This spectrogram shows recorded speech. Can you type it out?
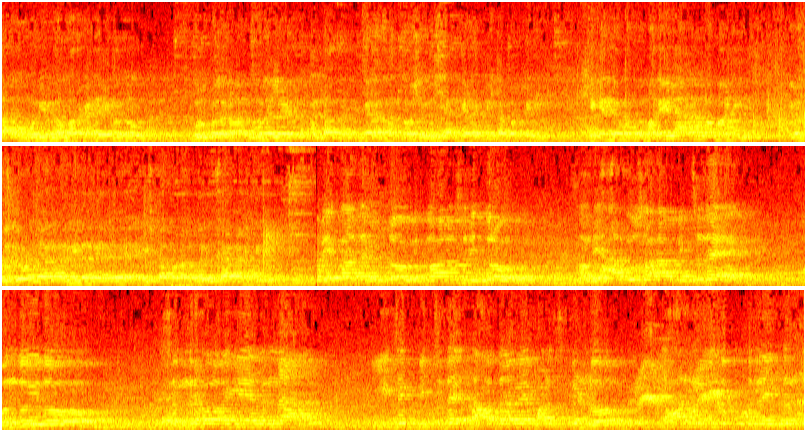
ಅಥವಾ ಊರಿಂದ ಹೊರಗಡೆ ಇರೋದು. ಗುರುಕುಲಗಳ ಊರಲ್ಲೇ ಇರತಕ್ಕಂಥ ನಿಮಗೆಲ್ಲ ಸಂತೋಷ ವಿಷಯ ಹೇಳಕ್ ಇಷ್ಟಪಡ್ತೀನಿ. ಏಕೆಂದ್ರೆ ಒಂದು ಮನೆಯಲ್ಲಿ ಆರಂಭ ಮಾಡಿ ಇವತ್ತು ದೊಡ್ಡದಾಗಿದ್ದಾರೆ ಅಂದ್ರೆ ಇಷ್ಟಪಡುವಂತ ವಿಚಾರ ಆಗ್ತೀನಿ ಬೇಕಾದಷ್ಟು ವಿದ್ವಾಂಸರಿದ್ದರು ಅವ್ರು ಯಾರಿಗೂ ಸಹ ಬಿಚ್ಚದೆ ಒಂದು ಇದು ಸಂಗ್ರಹವಾಗಿ ಅದನ್ನ ಈಚೆಗೆ ಬಿಚ್ಚದೆ ತಾವು ತಾವೇ ಬಳಸ್ಕೊಂಡು ಯಾರ ಕೂಡದೆ ಇದ್ದಂಥ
